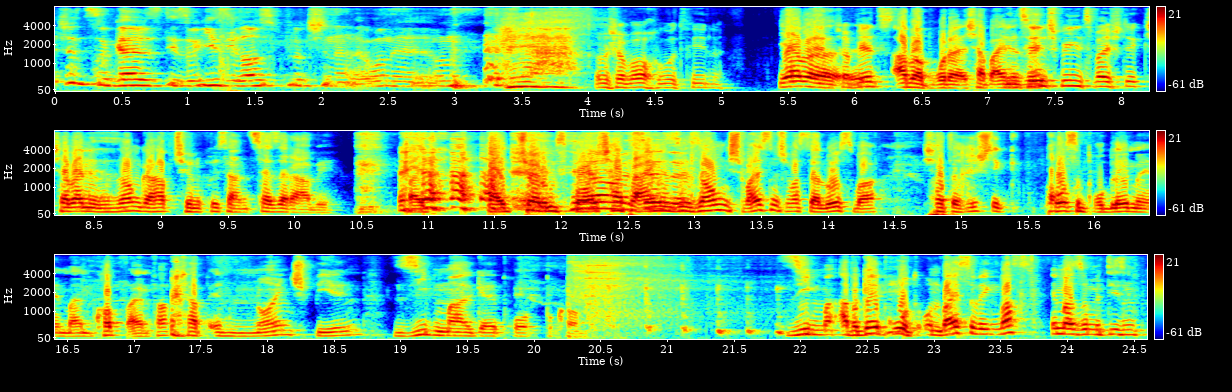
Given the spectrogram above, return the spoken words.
Ich find's so geil, dass die so easy rausflutschen, Alter, ohne, ohne. Aber ich habe auch gut viele. Ja, aber, Ich hab äh, jetzt- aber Bruder, ich habe eine, In zehn Spielen zwei Stück. ich habe eine Saison gehabt. Schöne Grüße an Cesar Abi. Bei, bei Chorumspor. Ja, ich hatte eine Saison, ich weiß nicht, was da los war. Ich hatte richtig große Probleme in meinem Kopf einfach. Ich habe in neun Spielen siebenmal gelb-rot bekommen. Siebenmal, aber gelb-rot. Und weißt du wegen was? Immer so mit diesem,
